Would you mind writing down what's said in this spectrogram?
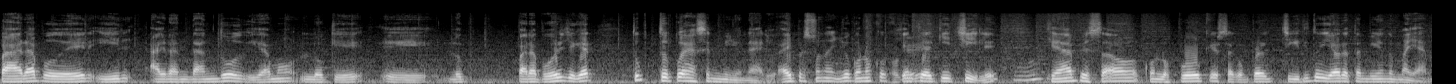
para poder ir agrandando, digamos, lo que, eh, lo- para poder llegar, tú te puedes hacer millonario. Hay personas, yo conozco gente de aquí en Chile que ha empezado con los brokers a comprar chiquititos y ahora están viviendo en Miami.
